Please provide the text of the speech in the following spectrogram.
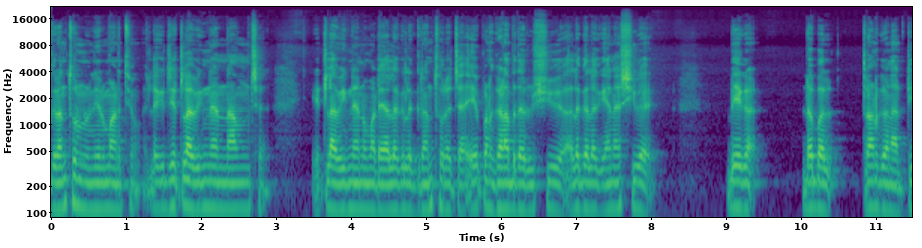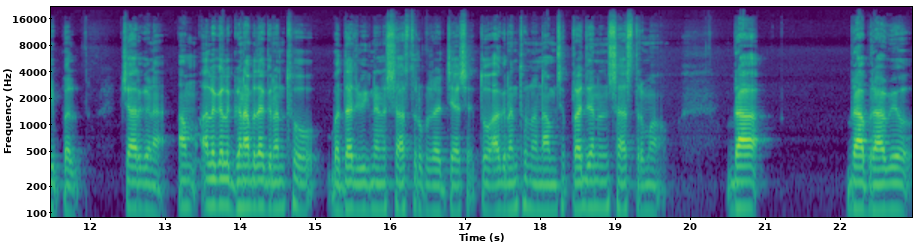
ગ્રંથોનું નિર્માણ થયું. એટલે કે જેટલા વિજ્ઞાન નામ છે, એટલા વિજ્ઞાનો માટે અલગ અલગ ગ્રંથો રચ્યા. એ પણ ઘણા બધા ઋષિઓએ અલગ અલગ એના સિવાય બે ડબલ, ત્રણ ગણા, ટ્રિપલ, ચાર ગણા, આમ અલગ અલગ ઘણા બધા ગ્રંથો બધા જ વિજ્ઞાન શાસ્ત્રો પર રચ્યા છે. તો આ ગ્રંથોના નામ છે પ્રજનન શાસ્ત્રમાં બ્રા બ્રાભ્રાવ્ય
